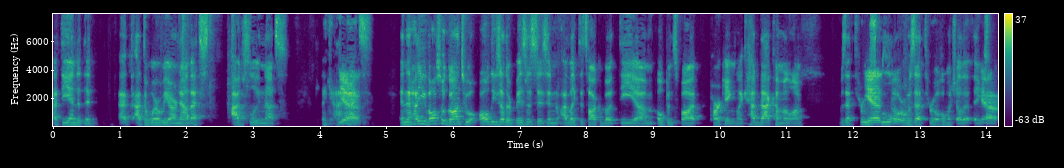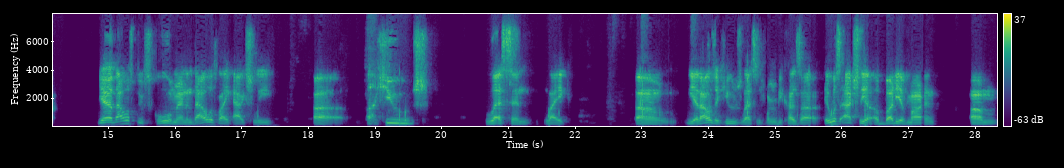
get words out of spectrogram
at the end of the at, at the where we are now that's absolutely nuts. Like yeah and then how you've also gone to all these other businesses and i'd like to talk about the um, open spot parking like how did that come along? Was that through yeah, school so, or was that through a whole bunch of other things? Yeah. Yeah that was through school man and that was like actually uh, a huge lesson like um yeah that was a huge lesson for me because uh it was actually a, a buddy of mine um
